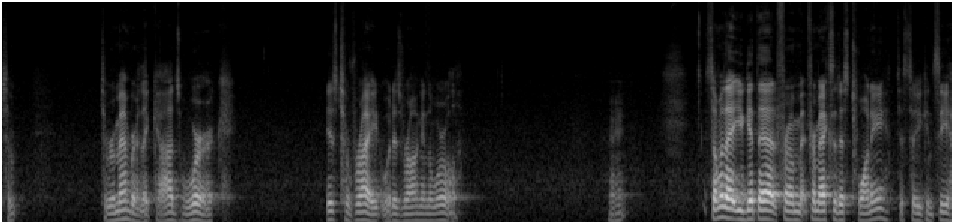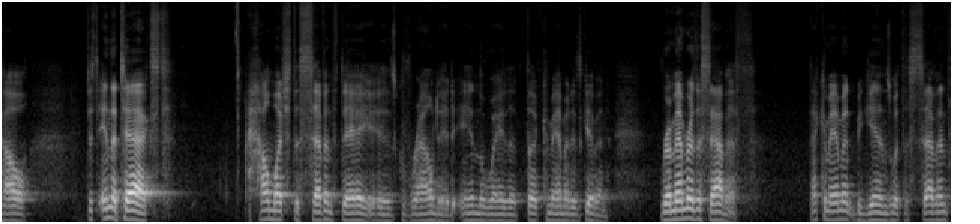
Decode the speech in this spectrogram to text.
to, to remember that God's work is to right what is wrong in the world. Right? Some of that you get that from, from Exodus 20, just so you can see how, just in the text, how much the seventh day is grounded in the way that the commandment is given. Remember the Sabbath. That commandment begins with the seventh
